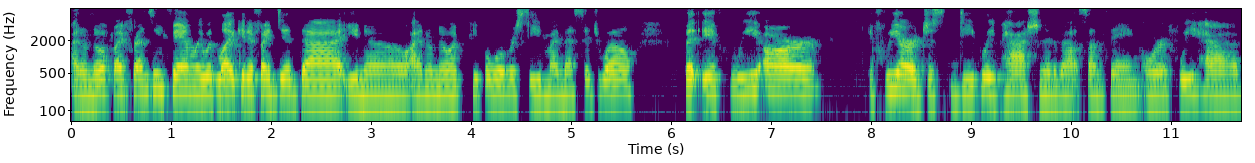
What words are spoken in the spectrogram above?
I don't know if my friends and family would like it if I did that. You know, I don't know if people will receive my message well. But if we are if we are just deeply passionate about something or if we have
